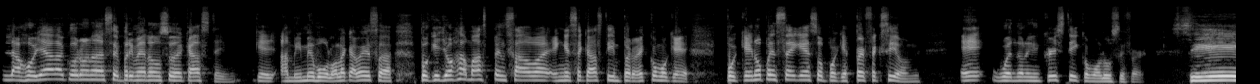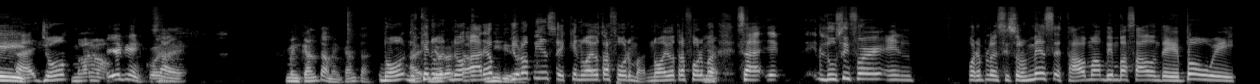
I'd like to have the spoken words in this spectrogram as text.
La joya de la corona de ese primer once de casting, que a mí me voló la cabeza, porque yo jamás pensaba en ese casting, pero es como que, ¿por qué no pensé en eso? Porque es perfección. Es Gwendolyn Christie como Lucifer. Sí. yo, bien Me encanta, me encanta. No, es que no, no ahora yo lo pienso, es que no hay otra forma, no hay otra forma. O sea, eh, Lucifer en por ejemplo, en Season of estaba más bien basado en David Bowie,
